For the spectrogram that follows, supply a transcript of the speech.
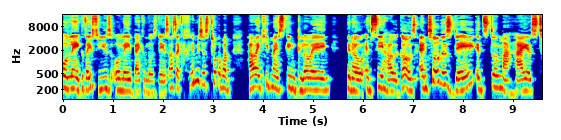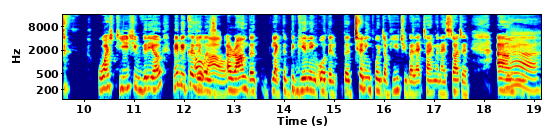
Olay because I used to use Olay back in those days. So I was like, let me just talk about how I keep my skin glowing, you know, and see how it goes. Until this day, it's still my highest watched YouTube video. Maybe because oh, it was wow. around the like the beginning or the the turning point of YouTube at that time when I started. Um, yeah.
